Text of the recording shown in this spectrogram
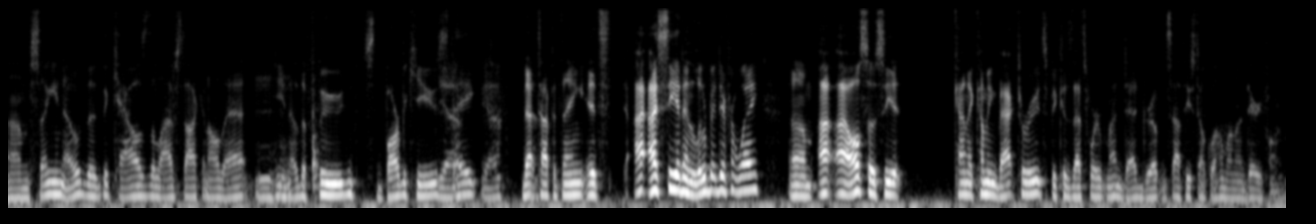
Um, so you know the the cows, the livestock, and all that. You Mhm. know the food, barbecue, yeah, steak, Yeah. that Yeah. type of thing. It's I, I see it in a little bit different way. Um, I, I also see it kind of coming back to roots because that's where my dad grew up in southeast Oklahoma on a dairy farm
